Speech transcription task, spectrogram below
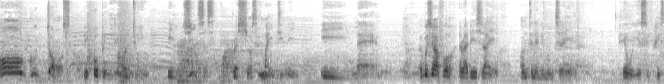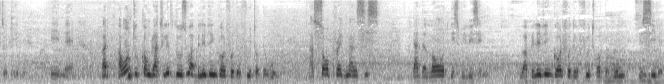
all good doors be opened unto you in Jesus' precious mighty name. Amen. abusuafoɔ awurade nhyira yɛn ɔnte n'anim nkyerɛ yesu kristo amen but i want to congratulate those who are believing god for the fruit of the womb. I saw pregnancies that the lord is releasing. You are believing god for the fruit of the womb receive it.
